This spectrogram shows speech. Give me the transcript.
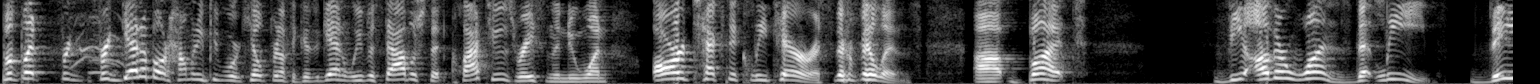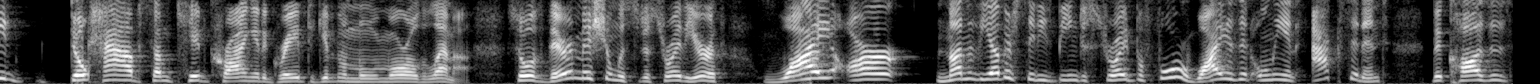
But but for, forget about how many people were killed for nothing because again we've established that Klaatu's race in the new one are technically terrorists. They're villains. Uh, but the other ones that leave, they don't have some kid crying at a grave to give them a moral dilemma. So if their mission was to destroy the earth, why are none of the other cities being destroyed before? Why is it only an accident that causes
